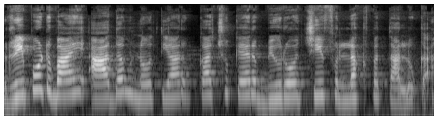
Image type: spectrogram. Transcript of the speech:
Report by Adam Notiyar Kutch care bureau, chief Lakhpat taluka.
